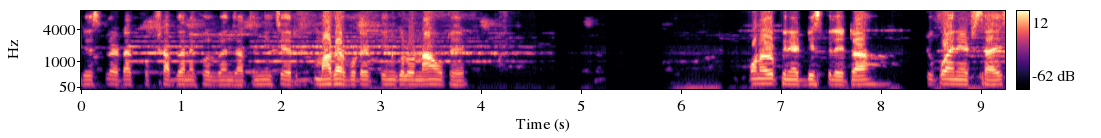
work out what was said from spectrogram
ডিসপ্লেটা খুব সাবধানে খুলবেন যাতে নিচের মাদারবোর্ডের পিনগুলো না ওঠে। পনেরো পিনের ডিসপ্লেটা টু পয়েন্ট এইট সাইজ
